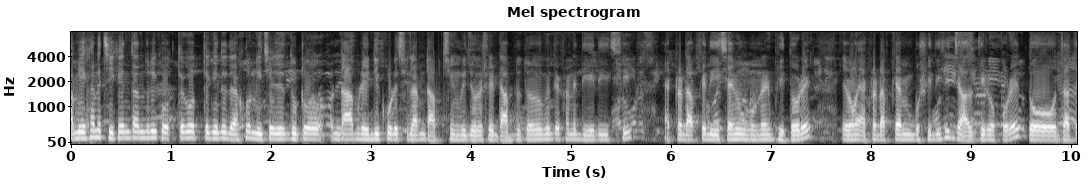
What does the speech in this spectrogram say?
আমি এখানে চিকেন তান্দুরি করতে করতে কিন্তু দেখো নিচে যে দুটো ডাব রেডি করেছিলাম, ডাব চিংড়ি জন্য সেই ডাব দুটোকেও কিন্তু এখানে দিয়ে দিয়েছি। একটা ডাবকে দিয়েছি আমি উনুনের ভিতরে এবং একটা ডাবকে আমি বসিয়ে দিয়েছি জালতির ওপরে। তো যাতে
